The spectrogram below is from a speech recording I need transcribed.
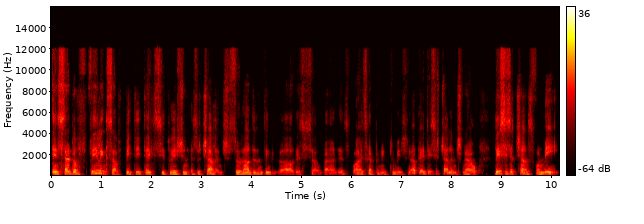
Instead of feeling self-pity take situation as a challenge. So rather than thinking oh this is so bad. It's why it's happening to me? Say, okay this is challenge now this is a chance for me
